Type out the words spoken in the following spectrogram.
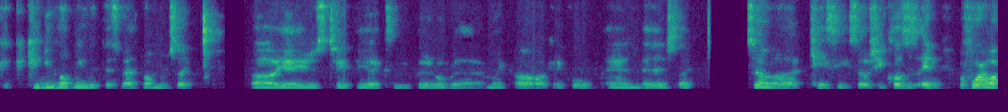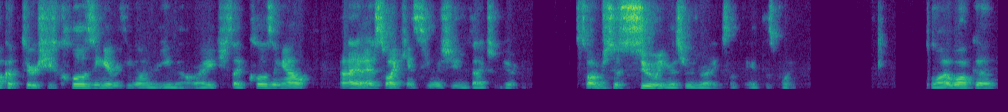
can, can you help me with this math problem? And she's like, uh, yeah, you just take the X and put it over that. I'm like, oh, okay, cool. And and then she's like, so uh, Casey. So she closes, and before I walk up to her, she's closing everything on her email, right? She's like closing out, and I, I- so I can't see what she was actually doing. So I'm just assuming that she was writing something at this point. So I walk up,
